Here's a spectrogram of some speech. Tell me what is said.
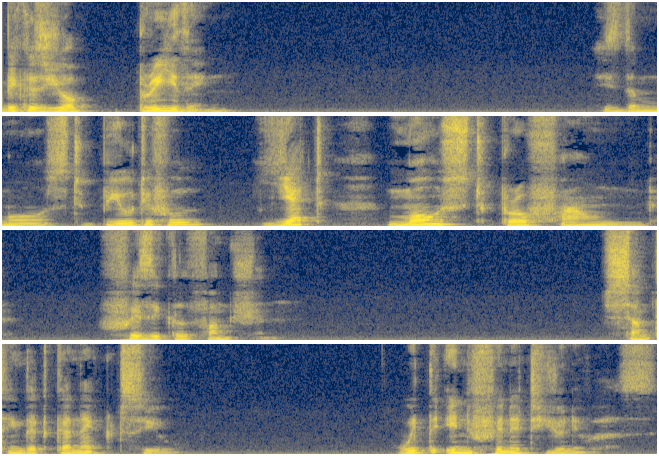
Because your breathing is the most beautiful yet most profound physical function. Something that connects you with the infinite universe.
